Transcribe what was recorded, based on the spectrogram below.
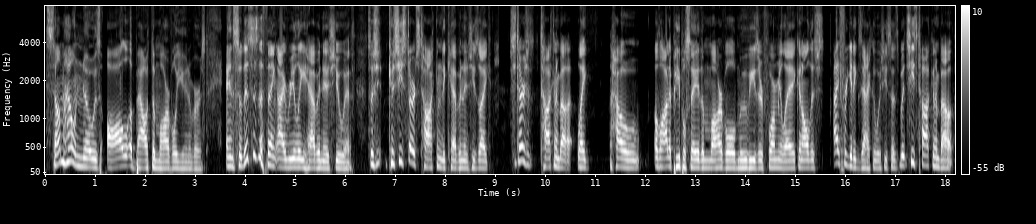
somehow knows all about the Marvel universe, and so this is the thing I really have an issue with. So she, because she starts talking to Kevin, and she's like, she starts talking about like how a lot of people say the Marvel movies are formulaic and all this. I forget exactly what she says, but she's talking about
